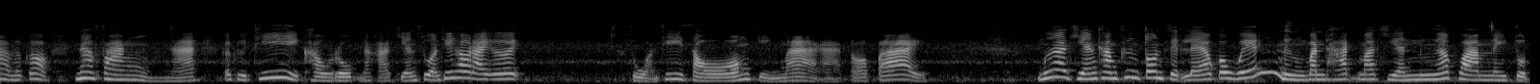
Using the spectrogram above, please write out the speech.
าพแล้วก็น่าฟังนะ ก็คือที่เคารพนะคะ เขียนส่วนที่เท่าไรเอ่ย ส่วนที่สองเก่งมากอะต่อไป เมื่อเขียนคำขึ้นต้นเสร็จแล้วก็เว้นหนึ่งบรรทัดมาเขียนเนื้อความในจด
